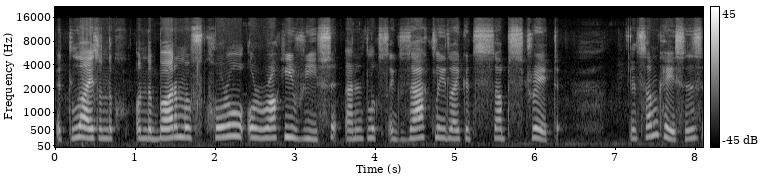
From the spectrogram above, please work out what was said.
It lies on the on the bottom of coral or rocky reefs and it looks exactly like its substrate. In some cases,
